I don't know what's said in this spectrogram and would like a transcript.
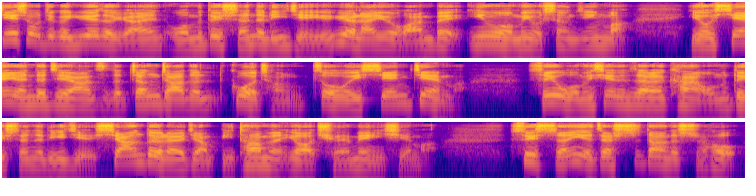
接受这个约的人，我们对神的理解也越来越完备，因为我们有圣经嘛，有先人的这样子的挣扎的过程作为先见嘛，所以我们现在再来看，我们对神的理解相对来讲比他们要全面一些嘛，所以神也在适当的时候。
